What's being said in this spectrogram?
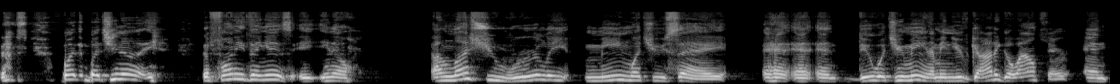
but but you know, the funny thing is, you know, unless you really mean what you say and, and, and do what you mean, I mean, you've got to go out there and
